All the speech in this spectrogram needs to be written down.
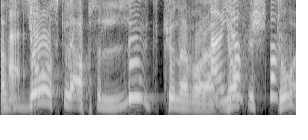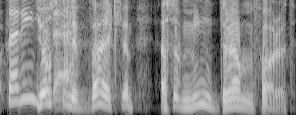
Alltså, jag skulle absolut kunna vara, Ja, jag, jag förstår. inte. Jag skulle verkligen, alltså min dröm förut,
